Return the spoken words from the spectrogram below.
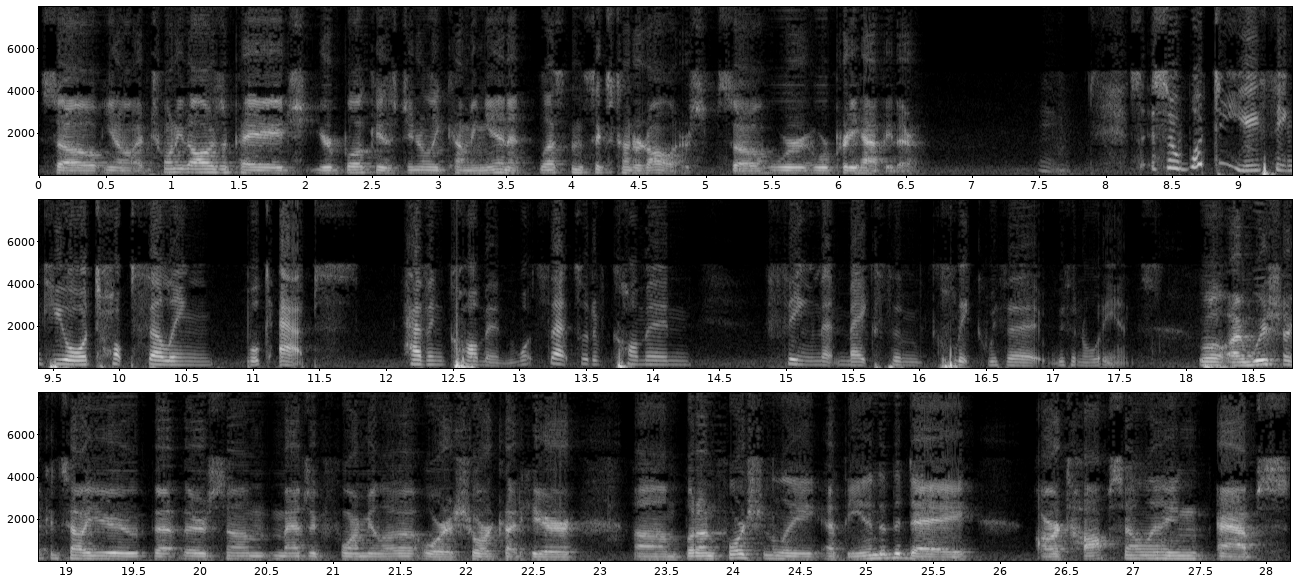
So, you know, at $20 a page, your book is generally coming in at less than $600. So we're, we're pretty happy there. So, so what do you think your top-selling book apps have in common? What's that sort of common thing that makes them click with a with an audience? Well, I wish I could tell you that there's some magic formula or a shortcut here, um, but unfortunately, at the end of the day, our top-selling apps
